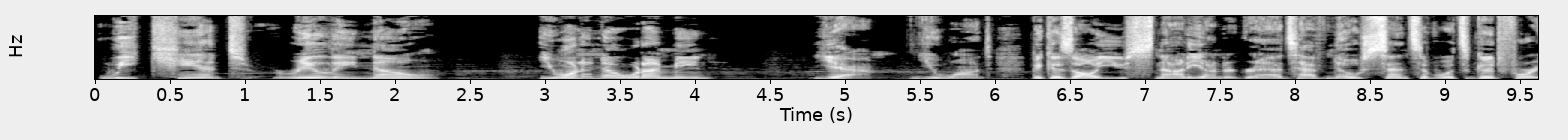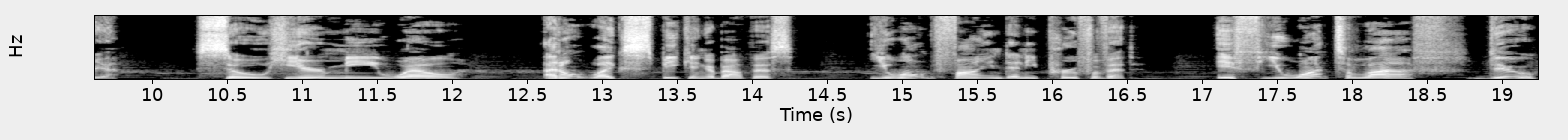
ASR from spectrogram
we can't really know. You want to know what I mean? Yeah, you want, because all you snotty undergrads have no sense of what's good for you. So hear me well. I don't like speaking about this. You won't find any proof of it. If you want to laugh, do.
